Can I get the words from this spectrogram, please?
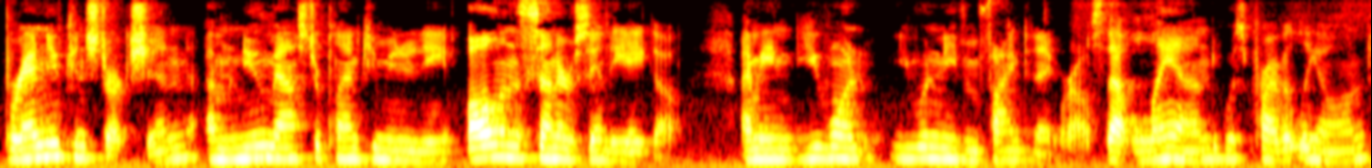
brand new construction, a new master plan community, all in the center of San Diego. I mean, you won't you wouldn't even find it anywhere else. That land was privately owned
